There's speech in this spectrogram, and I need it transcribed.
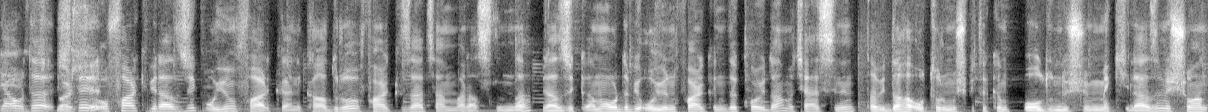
Ya e, orada Spurs'u. işte o fark birazcık oyun farkı. Hani kadro farkı zaten var aslında birazcık ama orada bir oyun farkını da koydu ama Chelsea'nin tabii daha oturmuş bir takım olduğunu düşünmek lazım ve şu an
